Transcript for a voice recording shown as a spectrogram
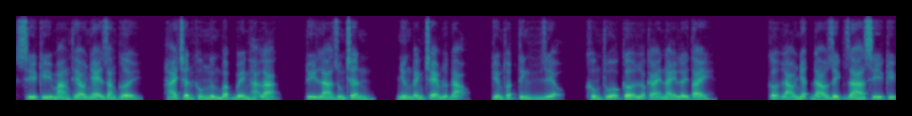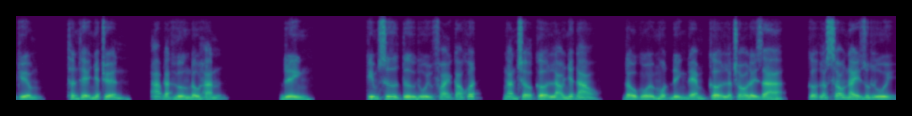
Xì kỳ mang theo nhe răng cười, hai chân không ngừng bập bềnh hạ lạc, tuy là dùng chân, nhưng đánh chém lực đạo, kiếm thuật tinh diệu, không thua cờ là cái này lấy tay. Cỡ lão nhất đao dịch ra xì kỳ kiếm, thân thể nhất chuyển, áp đặt hướng đầu hắn. Đinh. Kim sư tử đuổi phải cao khuất ngăn trở cỡ lão nhất đao, đầu gối một đỉnh đem cỡ lão cho đẩy ra, cỡ lão sau này rút lui,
